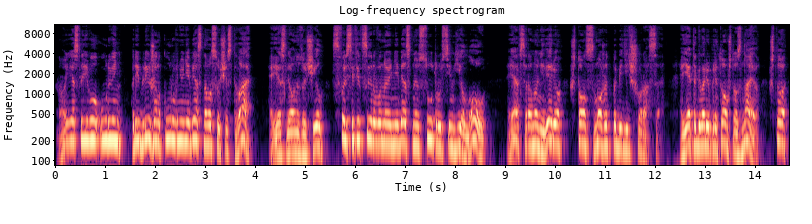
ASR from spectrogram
Но если его уровень приближен к уровню небесного существа, если он изучил сфальсифицированную небесную сутру семьи Лоу, я все равно не верю, что он сможет победить Шураса. Я это говорю при том, что знаю, что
